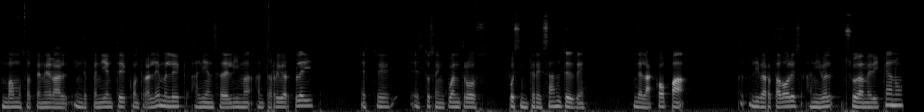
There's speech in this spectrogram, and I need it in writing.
vamos a tener al Independiente contra el Emelec, Alianza de Lima ante River Plate. Este, estos encuentros pues interesantes de, de la Copa Libertadores a nivel sudamericano.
